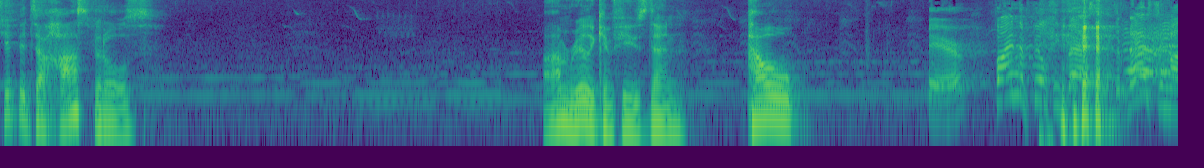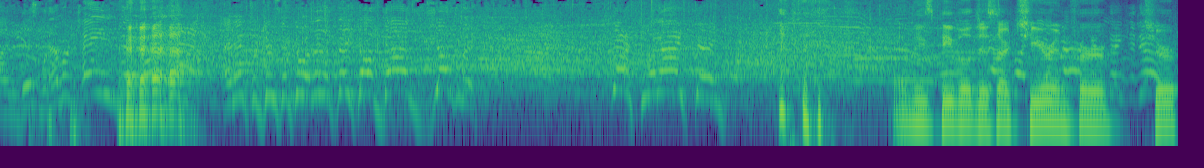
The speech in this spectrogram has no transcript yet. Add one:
Ship it to hospitals. I'm really confused then. How There, find the filthy bastards that masterminded this, whatever came their way, and introduce them to a little thing called God's judgment. That's what I think. and these people just are cheering for sure.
